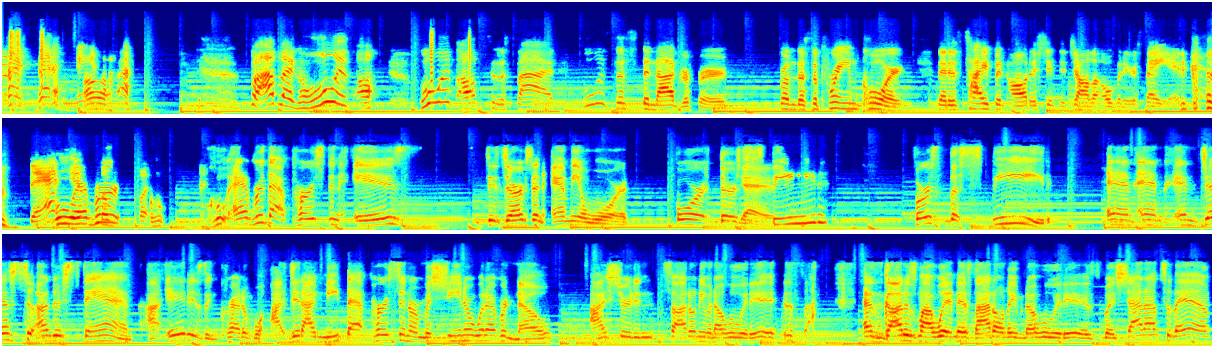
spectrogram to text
Uh, so I'm like, who is off? Who is off to the side? Who is the stenographer from the Supreme Court that is typing all the shit that y'all are over there saying? Because that whoever, so, whoever that person is, deserves an Emmy award for their yes. speed. First, the speed and and and just to understand uh, it is incredible I, did i meet that person or machine or whatever no I sure didn't, so I don't even know who it is. As God is my witness, I don't even know who it is. But shout out to them.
